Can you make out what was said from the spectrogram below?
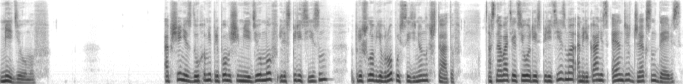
медиумов. Общение с духами при помощи медиумов или спиритизм пришло в Европу из Соединенных Штатов. Основатель теории спиритизма — американец Эндрю Джексон Дэвис,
